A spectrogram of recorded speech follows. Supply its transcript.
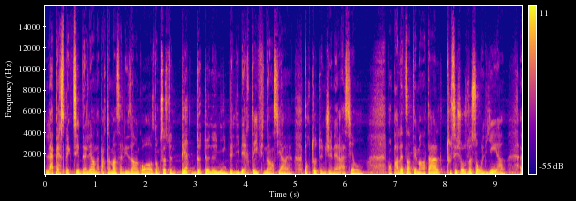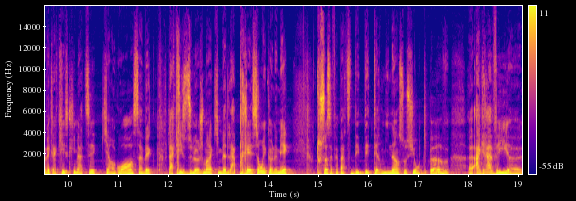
la perspective d'aller en appartement, ça les angoisse. Donc ça, c'est une perte d'autonomie, de liberté financière pour toute une génération. On parlait de santé mentale, toutes ces choses-là sont liées, hein, avec la crise climatique qui angoisse, avec la crise du logement qui met de la pression économique. Tout ça, ça fait partie des déterminants sociaux qui peuvent euh, aggraver euh,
